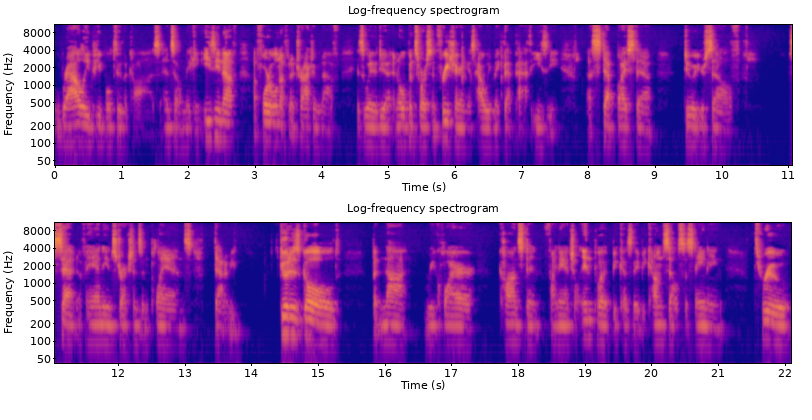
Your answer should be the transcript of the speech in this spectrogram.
rally people to the cause? And so making easy enough, affordable enough, and attractive enough is the way to do that. And open source and free sharing is how we make that path easy, a step by step do it yourself set of handy instructions and plans that'll be good as gold, but not require constant financial input because they become self sustaining through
